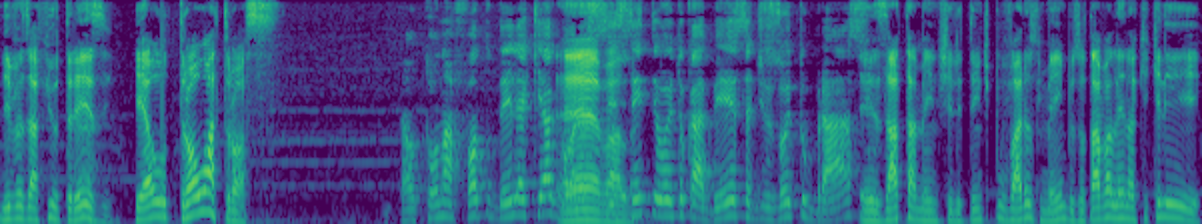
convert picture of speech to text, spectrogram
Nível desafio 13, que é o troll atroz. Tá, eu tô na foto dele aqui agora. É, Vala. 68 cabeças, 18 braços. Exatamente, ele tem, tipo, vários membros. Eu tava lendo aqui que ele.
